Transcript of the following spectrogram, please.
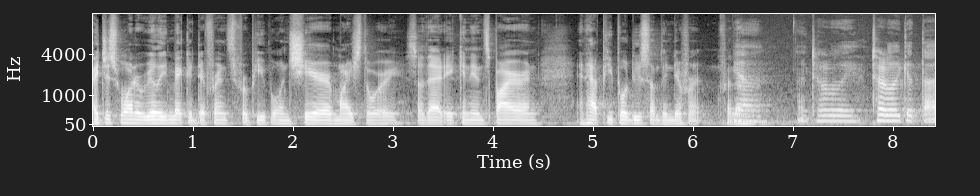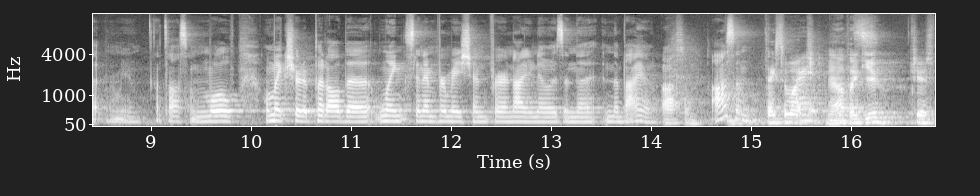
I just want to really make a difference for people and share my story so that it can inspire and, and have people do something different for them. I totally, totally get that from you. That's awesome. We'll we'll make sure to put all the links and information for Naughty Noahs in the in the bio. Awesome. Awesome. Thanks so much. All right. Yeah, thank you. Cheers.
